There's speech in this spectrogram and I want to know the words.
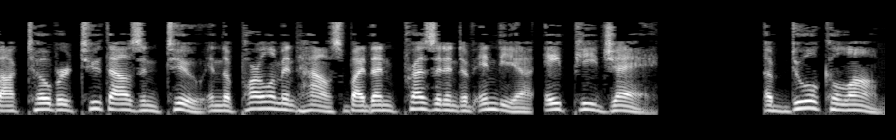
October 2002 in the Parliament House by then President of India, APJ. Abdul Kalam.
